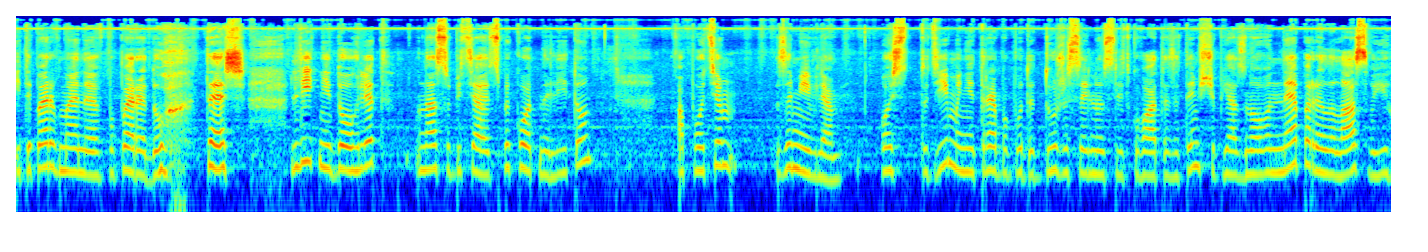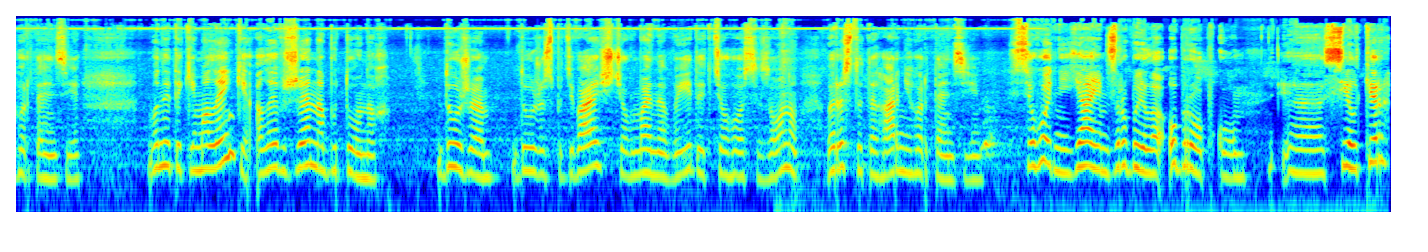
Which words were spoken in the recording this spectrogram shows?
І тепер в мене попереду теж літній догляд. У нас обіцяють спекотне літо, а потім зимівля. Ось тоді мені треба буде дуже сильно слідкувати за тим, щоб я знову не перелила свої гортензії. Вони такі маленькі, але вже на бутонах. Дуже дуже сподіваюся, що в мене вийде цього сезону виростити гарні гортензії. Сьогодні я їм зробила обробку сілкер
